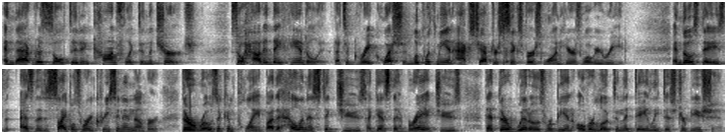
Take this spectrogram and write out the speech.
And that resulted in conflict in the church. So, how did they handle it? That's a great question. Look with me in Acts chapter 6, verse 1. Here's what we read. In those days, as the disciples were increasing in number, there arose a complaint by the Hellenistic Jews against the Hebraic Jews that their widows were being overlooked in the daily distribution.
